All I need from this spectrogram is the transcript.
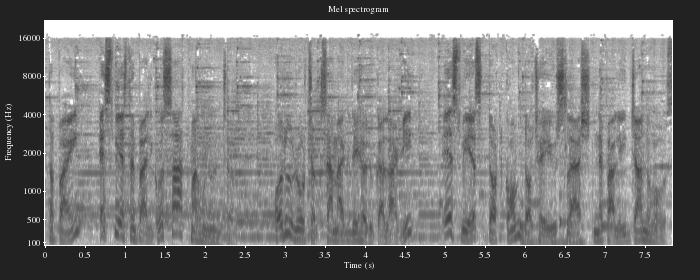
तपाईँ एसपिएस नेपालीको साथमा हुनुहुन्छ। अरू रोचक सामग्रीहरूका लागि SBS dot com dot slash Nepali जानुहोस्।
